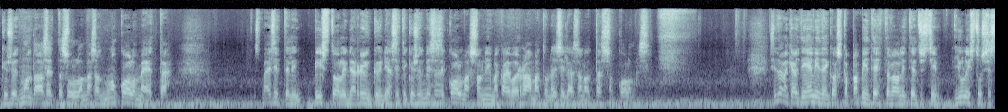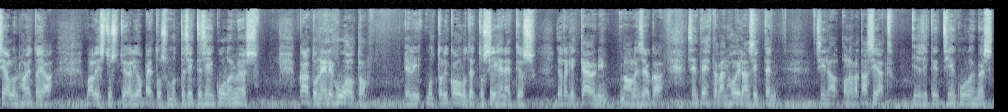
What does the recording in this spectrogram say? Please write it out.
kysyi, että monta asetta sulla on. Mä sanoin, että mulla on kolme, että sitten mä esittelin pistoolin ja rynkyn ja sitten kysyin, missä se kolmas on, niin mä kaivoin raamatun esille ja sanoin, että tässä on kolmas. Sitä me käytiin eniten, koska papin tehtävä oli tietysti julistus ja sielunhoito ja valistustyö eli opetus, mutta sitten siihen kuului myös kaatuneiden huolto. Eli mut oli koulutettu siihen, että jos jotakin käy, niin mä olen se, joka sen tehtävän hoidan sitten siinä olevat asiat. Ja sitten siihen kuului myös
